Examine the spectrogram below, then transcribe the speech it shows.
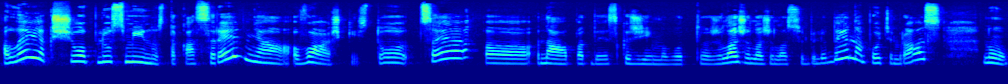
Але якщо плюс-мінус така середня важкість, то це напади, скажімо, от жила, жила, жила собі людина, потім раз, ну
